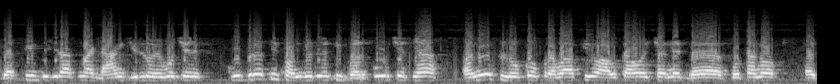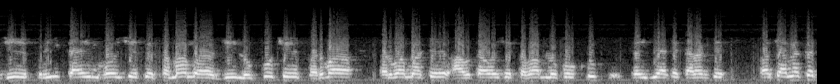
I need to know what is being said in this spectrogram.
દક્ષિણ ગુજરાતમાં ડાંગ જિલ્લો એવો છે, કુદરતી સૌંદર્યથી ભરપૂર છે. ત્યાં અનેક લોકો પ્રવાસીઓ આવતા હોય છે અને પોતાનો જે ફ્રી ટાઈમ હોય છે, તે તમામ જે લોકો છે, ફરવા ફરવા માટે આવતા હોય છે. તમામ લોકો ખુશ થઈ ગયા છે કારણ કે અચાનક જ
